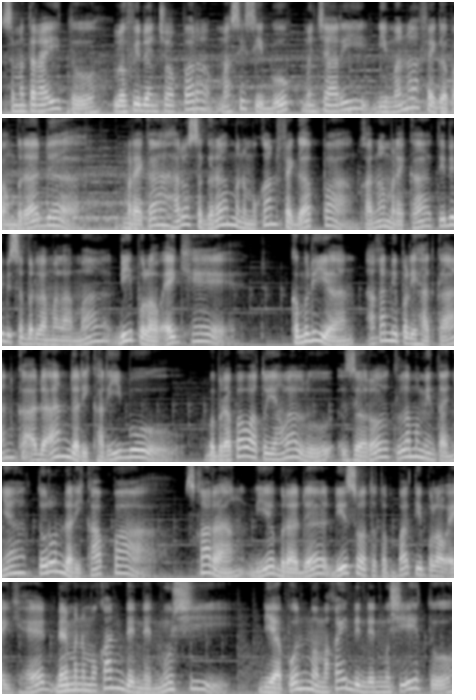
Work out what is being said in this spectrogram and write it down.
Sementara itu, Luffy dan Chopper masih sibuk mencari di mana Vegapunk berada. Mereka harus segera menemukan Vegapunk karena mereka tidak bisa berlama-lama di Pulau Egghead. Kemudian akan diperlihatkan keadaan dari Karibo. Beberapa waktu yang lalu, Zoro telah memintanya turun dari kapal. Sekarang, dia berada di suatu tempat di Pulau Egghead dan menemukan Denden Mushi. Dia pun memakai Denden Mushi itu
